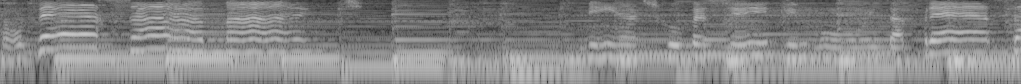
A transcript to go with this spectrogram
conversa Minha desculpa é sempre muita pressa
